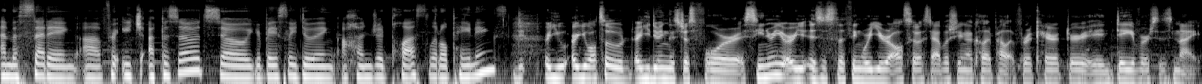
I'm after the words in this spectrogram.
and the setting uh, for each episode. So you're basically doing 100 plus little paintings. Do, are you are you also are you doing this just for scenery, or is this the thing where you're also establishing a color palette for a character in day versus night?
